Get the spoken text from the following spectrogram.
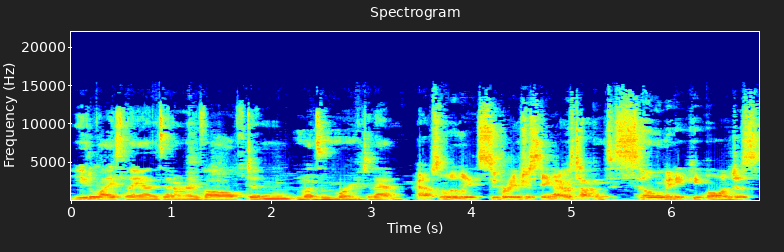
utilize lands and are involved in what's Mhm. important to them. Absolutely. It's super interesting. I was talking to so many people and just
